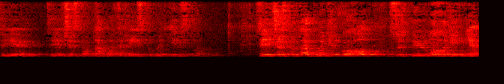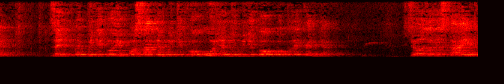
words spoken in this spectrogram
Це є, це є чеснота материнства, батьківства, це є чеснота будь-якого суспільного рівня, будь-якої посади, будь-якого уряду, будь-якого покликання. З цього зростає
